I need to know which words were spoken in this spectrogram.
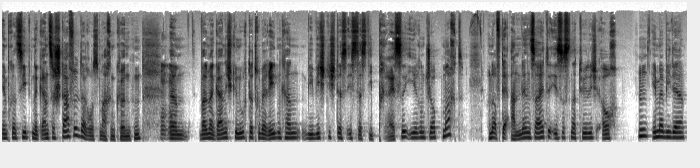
im Prinzip eine ganze Staffel daraus machen könnten, mhm. ähm, weil man gar nicht genug darüber reden kann, wie wichtig das ist, dass die Presse ihren Job macht und auf der anderen Seite ist es natürlich auch hm, immer wieder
